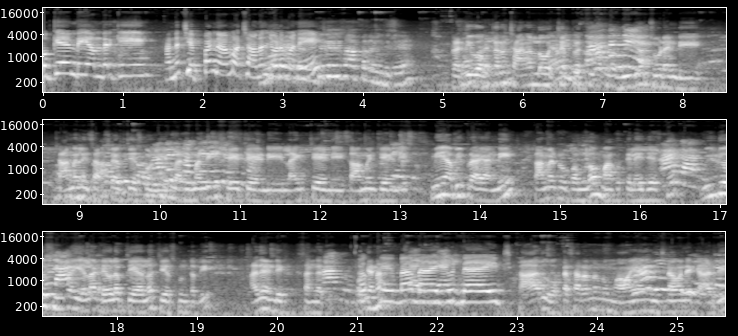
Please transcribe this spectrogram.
ఓకే అండి అందరికి. అన్న చెప్పన్నా మా ఛానల్ చూడమని? ప్రతి ఒక్కరు ఛానల్లో వచ్చే ప్రతి ఒక్క వీడియో చూడండి. ఛానల్ని సబ్స్క్రైబ్ చేసుకోండి. పది మందికి షేర్ చేయండి లైక్ చేయండి కామెంట్ చేయండి. మీ అభిప్రాయాన్ని కామెంట్ రూపంలో మాకు తెలియజేస్తే వీడియోస్ ఇంకా ఎలా డెవలప్ చేయాలో చేసుకుంటుంది. అదే అండి సంగతి. ఓకేనా? గుడ్ నైట్ కాదు ఒక్కసారన్నా నువ్వు మావయ్య ఇచ్చినావనే గాడిది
